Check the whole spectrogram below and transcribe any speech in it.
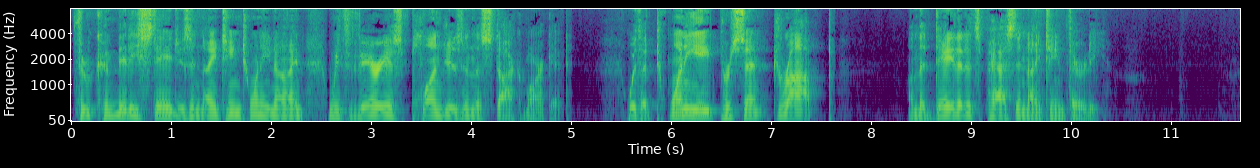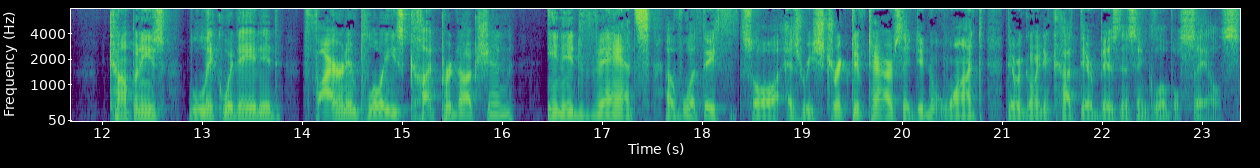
through committee stages in 1929 with various plunges in the stock market, with a 28% drop on the day that it's passed in 1930. Companies liquidated, fired employees, cut production in advance of what they th- saw as restrictive tariffs they didn't want. They were going to cut their business and global sales.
